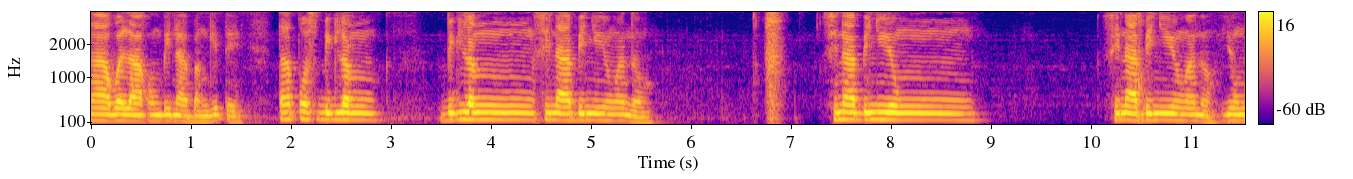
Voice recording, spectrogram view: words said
nga wala akong binabanggit eh. Tapos biglang biglang sinabi niyo yung ano sinabi niyo yung sinabi niyo yung ano, yung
